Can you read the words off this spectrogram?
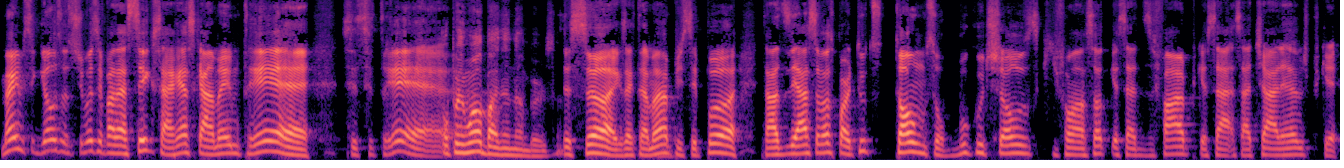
même si Ghost of Tsushima, c'est fantastique, ça reste quand même très... euh, c'est très... euh, Open World by the numbers. c'est ça, exactement. Puis c'est pas. Tandis que Last of Us Part 2, tu tombes sur beaucoup de choses qui font en sorte que ça diffère, puis que ça, ça challenge, puis que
